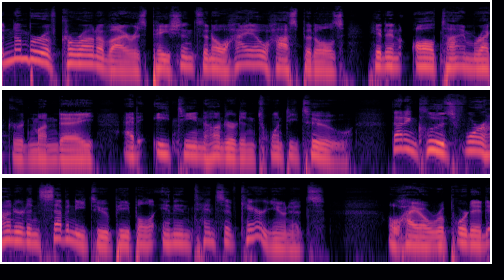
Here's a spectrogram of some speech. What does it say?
The number of coronavirus patients in Ohio hospitals hit an all time record Monday at 1,822. That includes 472 people in intensive care units. Ohio reported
